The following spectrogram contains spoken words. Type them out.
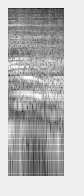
Yeah!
